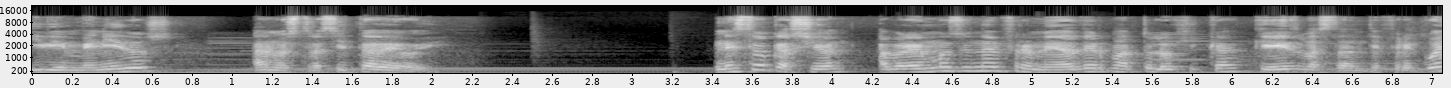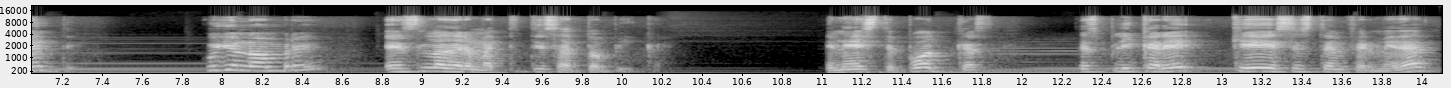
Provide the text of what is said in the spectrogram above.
y bienvenidos a nuestra cita de hoy. En esta ocasión hablaremos de una enfermedad dermatológica que es bastante frecuente, cuyo nombre es la dermatitis atópica. En este podcast explicaré qué es esta enfermedad,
